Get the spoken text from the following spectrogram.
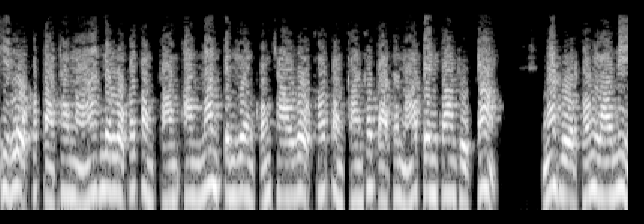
ที่โลกเขาปรารถนาในโลกก็ต้องการอันนั่นเป็นเรื่องของชาวโลกเขาต้องการเขาปรารถนาเป็นความถูกต้องนักบวชของเรานี่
